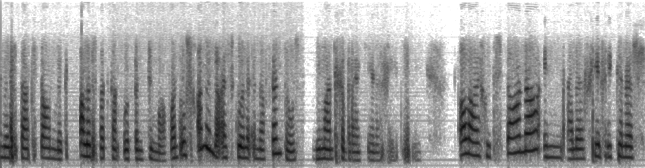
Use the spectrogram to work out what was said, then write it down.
in 'n stad staan met alles wat kan oop en toe maak. Want ons gaan in daai skole en dan vind ons niemand gebruik enigiets nie. Al daai goed staan daar en hulle gee vir die kinders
